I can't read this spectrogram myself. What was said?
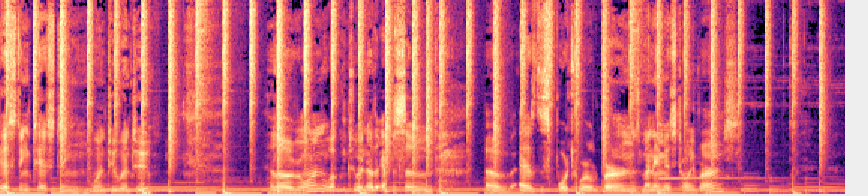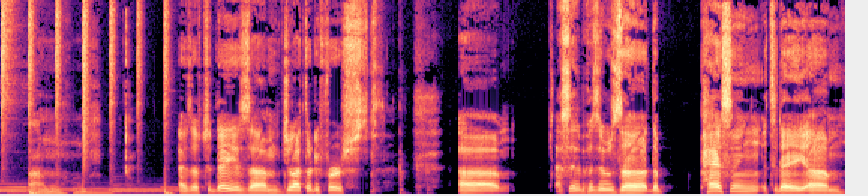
Testing, testing, one, two, one, two. Hello, everyone. Welcome to another episode of As the Sports World Burns. My name is Tony Burns. Um, as of today is um, July 31st. Um, I said it because it was uh, the passing today. Um,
